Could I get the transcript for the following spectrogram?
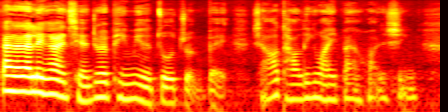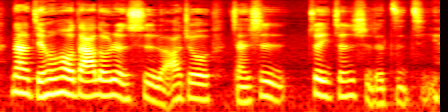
大家在恋爱前就会拼命的做准备，想要讨另外一半欢心。那结婚后大家都认识了，然后就展示最真实的自己，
